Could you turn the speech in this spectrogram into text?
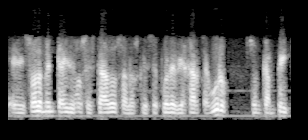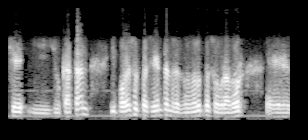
eh, solamente hay dos estados a los que se puede viajar seguro son Campeche y Yucatán, y por eso el presidente Andrés Manuel López Obrador eh,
